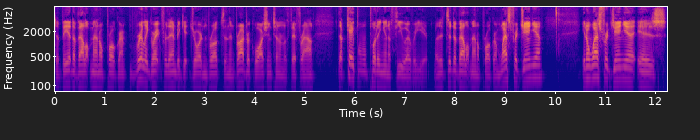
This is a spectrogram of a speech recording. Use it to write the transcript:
to be a developmental program. Really great for them to get Jordyn Brooks and then Broderick Washington in the fifth round. They're capable of putting in a few every year, but it's a developmental program. West Virginia, you know, West Virginia is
